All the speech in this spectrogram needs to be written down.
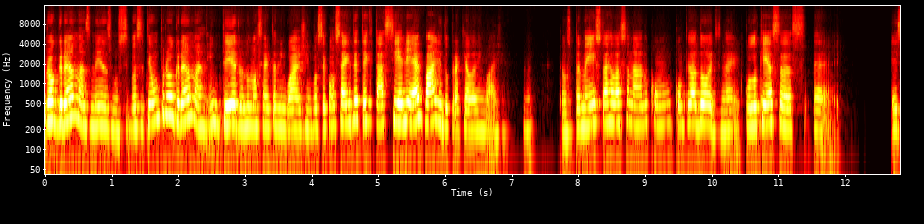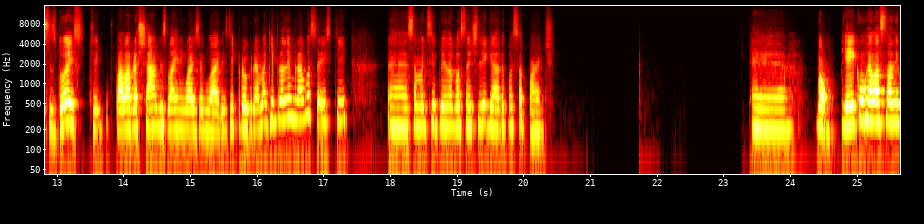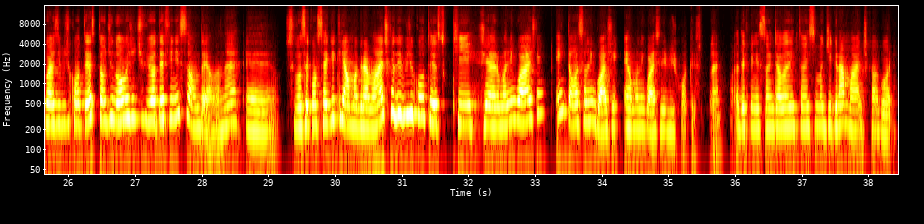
programas mesmo, se você tem um programa inteiro numa certa linguagem, você consegue detectar se ele é válido para aquela linguagem. Né? Então, também está relacionado com compiladores. Né? coloquei essas, é, esses dois de palavras-chave lá em linguagens regulares e programa aqui para lembrar vocês que essa é uma disciplina bastante ligada com essa parte. É... Bom, e aí com relação à linguagem livre de contexto, então de novo a gente viu a definição dela, né? É, se você consegue criar uma gramática livre de contexto que gera uma linguagem, então essa linguagem é uma linguagem livre de contexto, né? A definição dela então é em cima de gramática agora.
